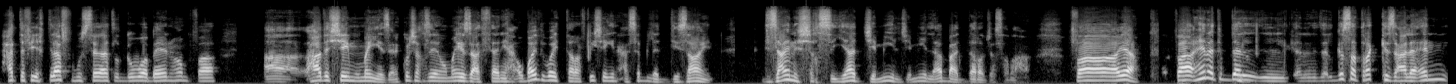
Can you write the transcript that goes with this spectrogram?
حتى في اختلاف في مستويات القوة بينهم ف آه هذا الشيء مميز. يعني كل شخصية مميزة عن الثانية. و by the ترى في شيء ينحسب له ال design design الشخصيات جميل جميل لأبعد درجة صراحة. ف yeah فهنا تبدأ ال- ال- القصة تركز على إن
